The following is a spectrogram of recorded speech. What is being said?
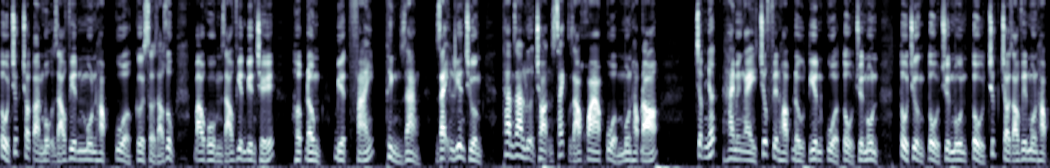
Tổ chức cho toàn bộ giáo viên môn học của cơ sở giáo dục, bao gồm giáo viên biên chế, hợp đồng, biệt phái, thỉnh giảng, dạy liên trường tham gia lựa chọn sách giáo khoa của môn học đó. Chậm nhất 20 ngày trước phiên họp đầu tiên của tổ chuyên môn, tổ trưởng tổ chuyên môn tổ chức cho giáo viên môn học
